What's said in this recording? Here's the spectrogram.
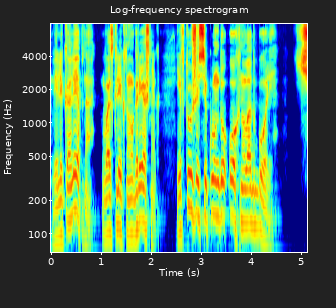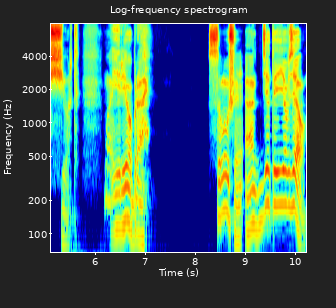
«Великолепно!» – воскликнул грешник и в ту же секунду охнул от боли. «Черт, мои ребра!» «Слушай, а где ты ее взял,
